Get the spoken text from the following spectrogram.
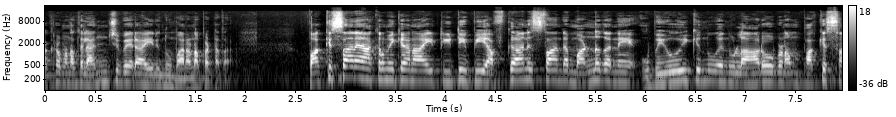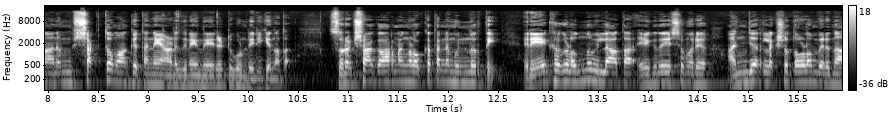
ആക്രമണത്തിൽ അഞ്ചു പേരായിരുന്നു മരണപ്പെട്ടത്. പാകിസ്ഥാനെ ആക്രമിക്കാനായി ടി ടി പി അഫ്ഗാനിസ്ഥാന്റെ മണ്ണ് തന്നെ ഉപയോഗിക്കുന്നു എന്നുള്ള ആരോപണം പാകിസ്ഥാനും ശക്തമാക്കി തന്നെയാണ് ഇതിനെ നേരിട്ടുകൊണ്ടിരിക്കുന്നത്. സുരക്ഷാ കാരണങ്ങളൊക്കെ തന്നെ മുൻനിർത്തി. രേഖകളൊന്നുമില്ലാത്ത ഏകദേശം ഒരു അഞ്ചര ലക്ഷത്തോളം വരുന്ന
